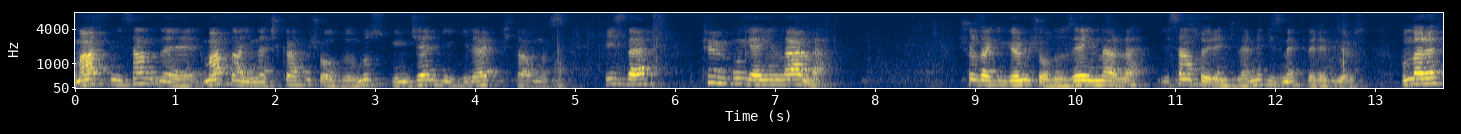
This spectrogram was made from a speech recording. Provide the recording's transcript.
Mart Nisan e, Mart ayında çıkartmış olduğumuz güncel bilgiler kitabımız. Bizler tüm bu yayınlarla şuradaki görmüş olduğunuz yayınlarla lisans öğrencilerine hizmet verebiliyoruz. Bunları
